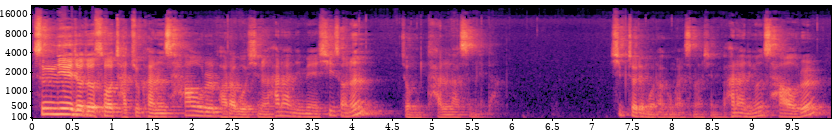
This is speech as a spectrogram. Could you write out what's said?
승리에 젖어서 자축하는 사울을 바라보시는 하나님의 시선은 좀 달랐습니다. 10절에 뭐라고 말씀하시는가? 하나님은 사울을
